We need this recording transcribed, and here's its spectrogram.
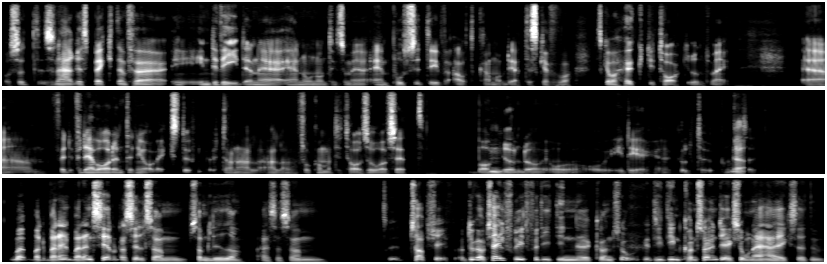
och så, så den här respekten för individen är, är nog någonting som är en positiv outcome av det. Att det ska vara, det ska vara högt i tak runt mig. Ehm, för, för det var det inte när jag växte upp, utan alla, alla får komma till tals oavsett bakgrund och, och, och idékultur på något ja. sätt. Hvordan, hvordan ser du dig selv som, som leder, altså som topchef? Og du kan jo tale frit, fordi din, øh, konsol, din koncerndirektion er her, ikke? Så du... uh,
